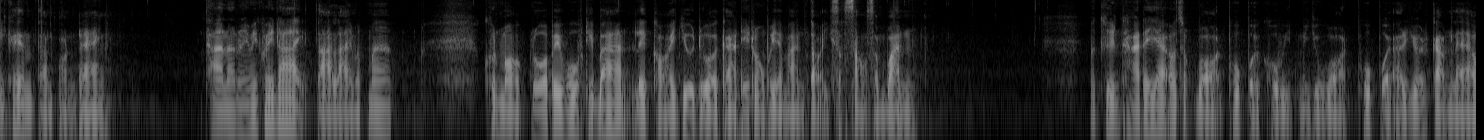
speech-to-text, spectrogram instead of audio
มีไข้ต่ำๆอ่อนแรง ทานอะไรไม่ค่อยได้ ตาลายมากๆ คุณหมอกลัวไปวูบที่บ้าน เลยขอให้อยู่ดูอาการที่โรงพยาบาลต่ออีกสักสองสามวัน เมื่อคืนทาได้ย้ายออกจากวอร์ดผู้ป่วยโควิดมาอยู่วอร์ดผู้ป่วยอายุรกรรมแล้ว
